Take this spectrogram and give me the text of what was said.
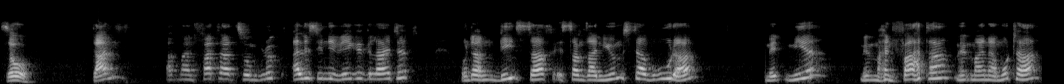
So, dann hat mein Vater zum Glück alles in die Wege geleitet. Und am Dienstag ist dann sein jüngster Bruder mit mir, mit meinem Vater, mit meiner Mutter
